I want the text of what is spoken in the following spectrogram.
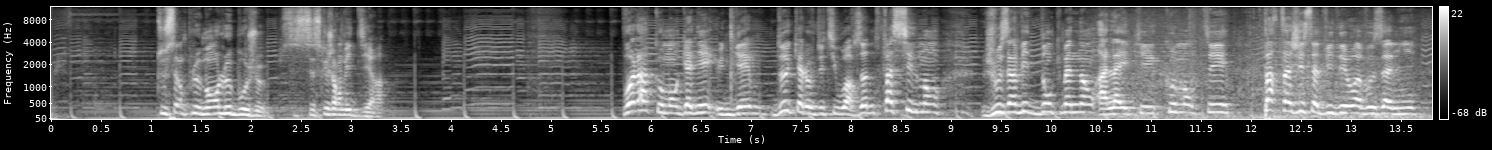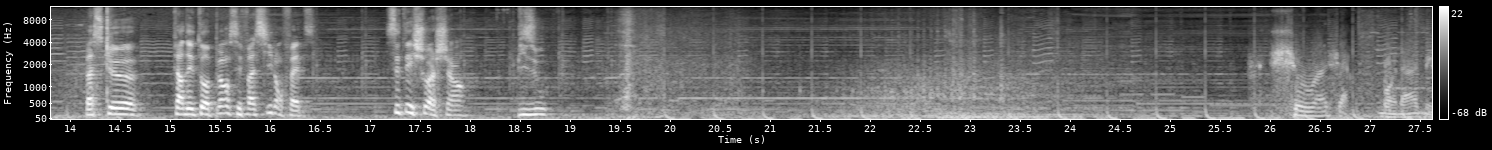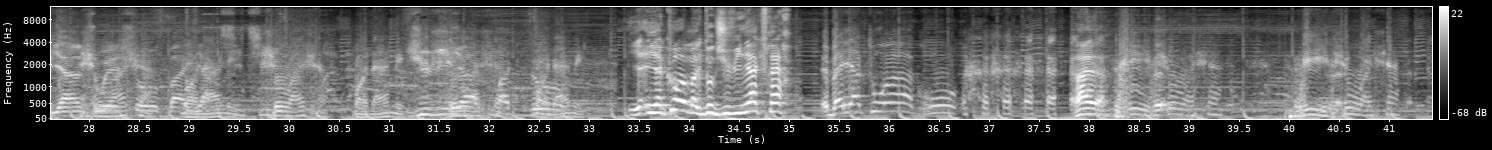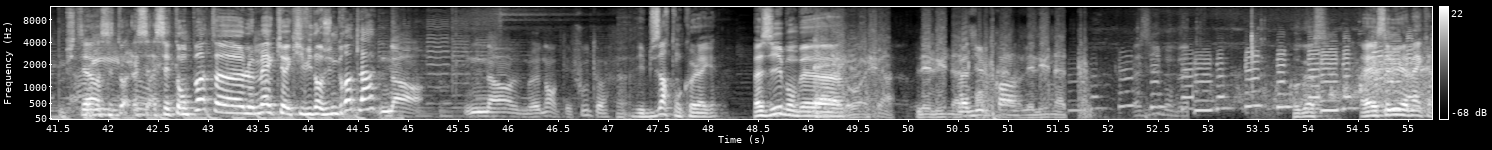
Tout simplement le beau jeu, c'est ce que j'ai envie de dire. Voilà comment gagner une game de Call of Duty Warzone facilement. Je vous invite donc maintenant à liker, commenter, partager cette vidéo à vos amis. Parce que faire des top 1 c'est facile en fait. C'était chaud à chien. Bisous. Bien joué, chaud, Bayern City. Juvignac, McDo. Y'a y a quoi au McDo de Juvignac, frère? Eh ben y'a toi, gros Ouais. Putain, c'est ton pote, euh, le mec qui vit dans une grotte là Non, non, mais non, t'es fou toi. Il est bizarre ton collègue. Vas-y, bon ben. Euh... Les lunettes. Vas-y, ultra. Les lunettes. Vas-y, bon ben. Beau gosse. Allez, salut les mecs.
